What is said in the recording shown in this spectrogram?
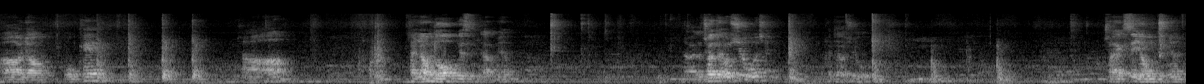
아, 0. 오케이. 자. 자, 0 넣어보겠습니다, 그러면. 자, 절대값 씌우고, 그치? 절대값 씌우고. 자, x에 0 넣으면.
